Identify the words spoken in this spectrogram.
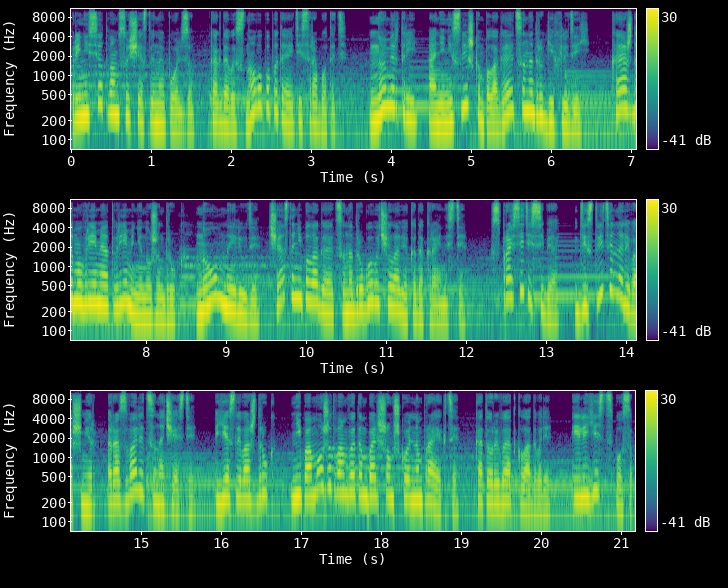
принесет вам существенную пользу, когда вы снова попытаетесь работать. Номер три. Они не слишком полагаются на других людей. Каждому время от времени нужен друг, но умные люди часто не полагаются на другого человека до крайности. Спросите себя, действительно ли ваш мир развалится на части, если ваш друг не поможет вам в этом большом школьном проекте, который вы откладывали, или есть способ,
